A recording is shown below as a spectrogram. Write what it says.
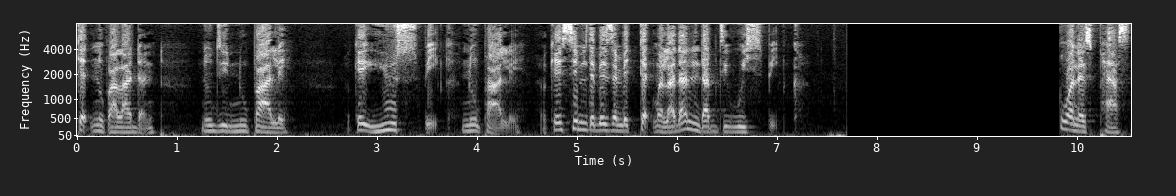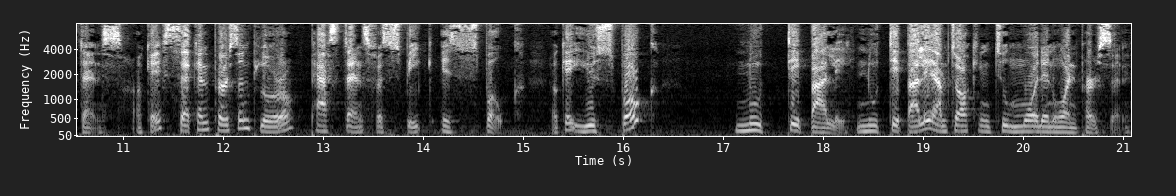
tet nou pala dan. Nou di nou pale. Ok, you speak, nou pale. Ok, si mte bezembe tet mwen la dan, ndap di we speak. One is past tense. Ok, second person plural, past tense for speak is spoke. Ok, you spoke, nou te pale. Nou te pale, I'm talking to more than one person.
